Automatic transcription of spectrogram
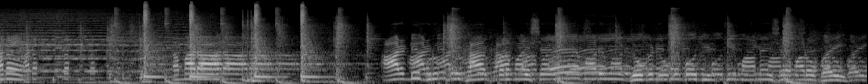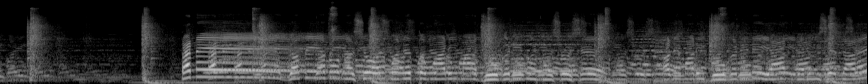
અને અમારા આરડી ગ્રુપની ખાસ છે, મારી જોગણીને બહુ માને છે મારો ભાઈ. તને ગમે એનો નશો હોય તો મારી માં અને મારી જોગણીને યાદ કરવી છે તારે?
